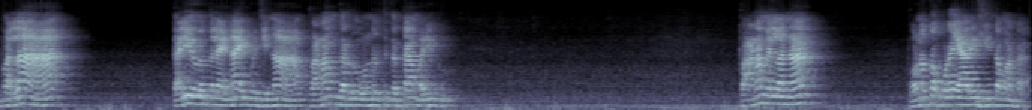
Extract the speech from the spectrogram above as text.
இப்பெல்லாம் கலியுகத்தில் என்ன ஆகிப்போச்சுன்னா பணங்கிறது ஒன்றுத்துக்கத்தான் மதிப்பு. பணம் இல்லைன்னா பணத்தை கூட யாரையும் சீண்ட மாட்டான்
